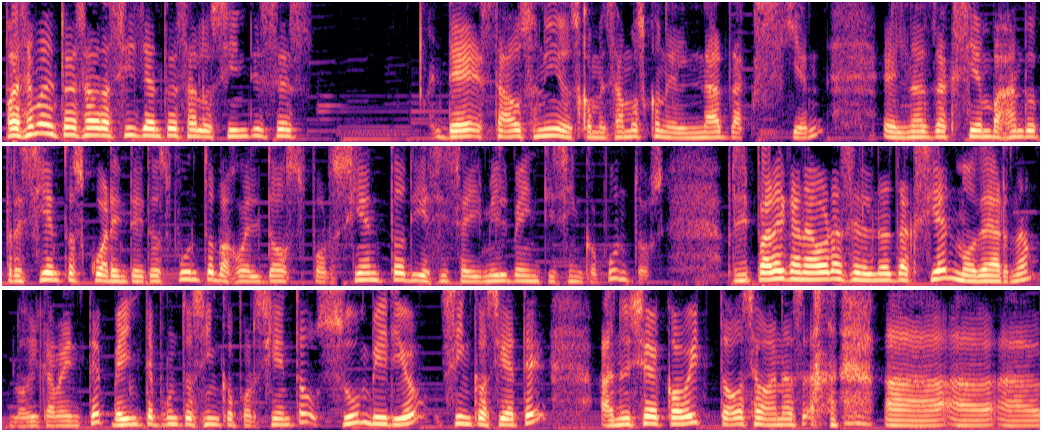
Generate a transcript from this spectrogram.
pasemos entonces ahora sí ya entonces a los índices de Estados Unidos. Comenzamos con el Nasdaq 100. El Nasdaq 100 bajando 342 puntos, bajó el 2%, 16.025 puntos. Principales ganadoras en el Nasdaq 100, Moderna, lógicamente, 20.5%, Zoom Video, 5.7%, anuncio de COVID, todos se van a, a,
